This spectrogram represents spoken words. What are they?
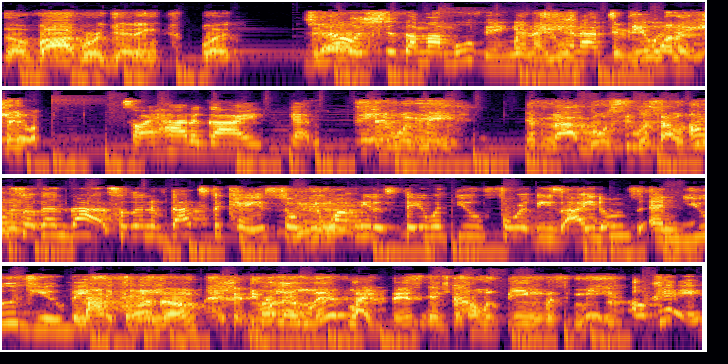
the vibe we're getting. But Jazz, no, it's just I'm not moving, and you- you're gonna have to deal with it. So I had a guy get paid. stay with me. If not, go see what's out oh, there. Oh, so then that. So then, if that's the case, so you want me to stay with you for these items and use you basically. not for them. If you want to live like this, it comes with being with me. Okay,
